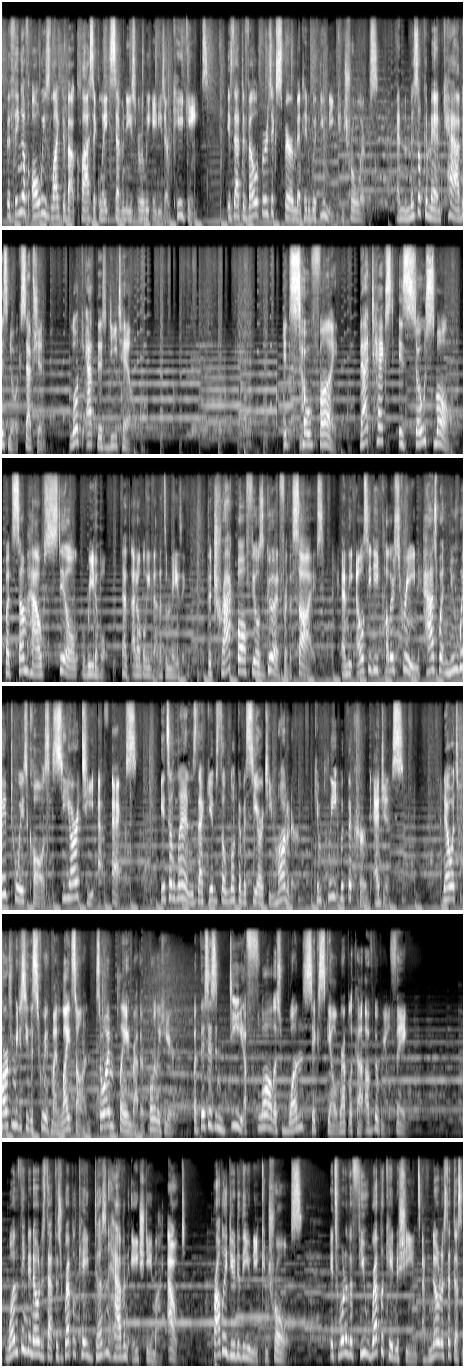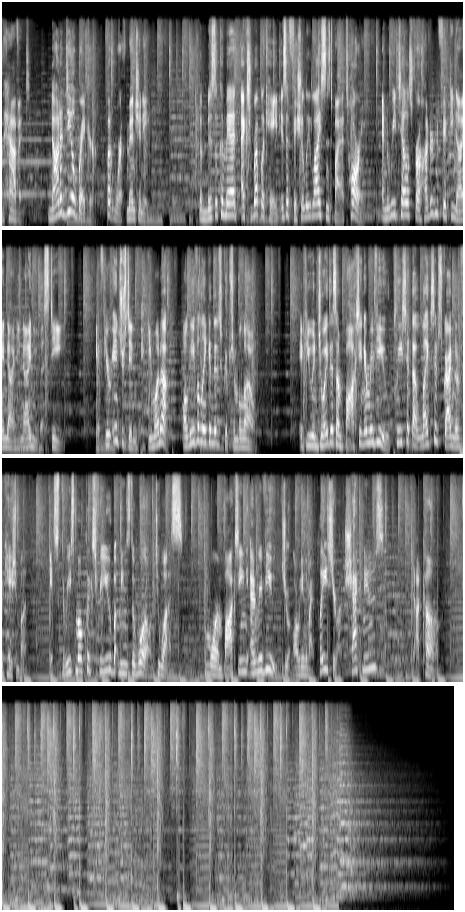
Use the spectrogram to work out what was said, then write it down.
The thing I've always liked about classic late 70s, early 80s arcade games is that developers experimented with unique controllers, and the Missile Command cab is no exception. Look at this detail. It's so fine. That text is so small but somehow still readable. I don't believe that, that's amazing. The trackball feels good for the size, and the LCD color screen has what New Wave Toys calls CRT-FX. It's a lens that gives the look of a CRT monitor, complete with the curved edges. Now it's hard for me to see the screen with my lights on, so I'm playing rather poorly here, but this is indeed a flawless 1-6 scale replica of the real thing. One thing to note is that this Replicade doesn't have an HDMI out, probably due to the unique controls. It's one of the few Replicade machines I've noticed that doesn't have it. Not a deal breaker, but worth mentioning. The Missile Command X Replicade is officially licensed by Atari and retails for $159.99 USD. If you're interested in picking one up, I'll leave a link in the description below. If you enjoyed this unboxing and review, please hit that like, subscribe, notification button. It's three small clicks for you, but means the world to us. For more unboxing and reviews, you're already in the right place. You're on shacknews.com.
